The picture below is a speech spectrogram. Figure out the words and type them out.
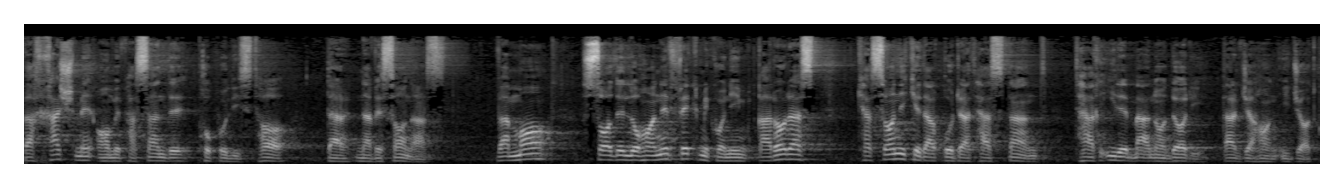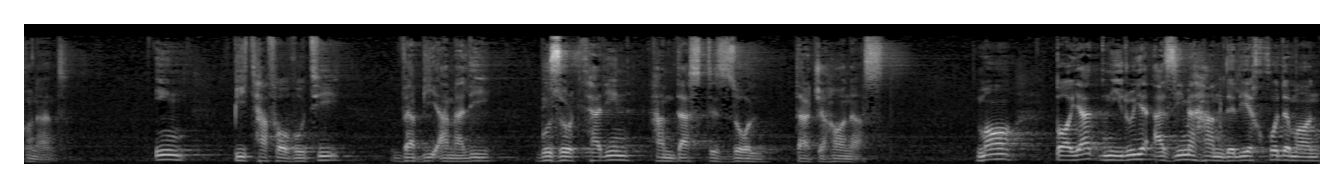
و خشم عام پسند پوپولیست ها در نوسان است. و ما ساده لوحانه فکر می کنیم قرار است کسانی که در قدرت هستند تغییر معناداری در جهان ایجاد کنند. این بیتفاوتی و بیعملی بزرگترین همدست ظلم در جهان است. ما باید نیروی عظیم همدلی خودمان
